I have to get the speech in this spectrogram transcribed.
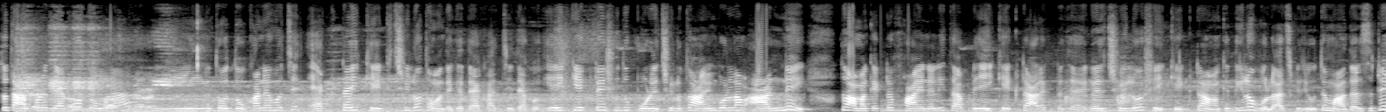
তো তারপরে দেখো তোমরা তো দোকানে হচ্ছে একটাই কেক ছিল তোমাদেরকে দেখাচ্ছি। দেখো এই কেকটাই শুধু পড়েছিল। তো আমি বললাম আর নেই। তো আমাকে একটা ফাইনালি তারপরে এই কেকটা আরেকটা জায়গায় ছিল। সেই কেকটা আমাকে দিল। বলে আজকে যেহেতু মাদার্স ডে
